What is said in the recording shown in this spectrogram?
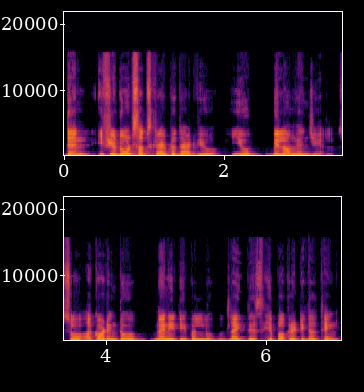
then if you don't subscribe to that view you belong in jail. So according to many people like this hypocritical thing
